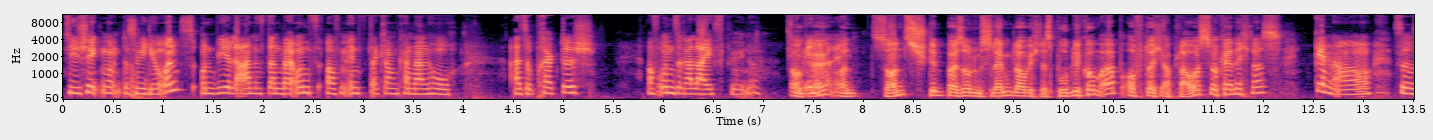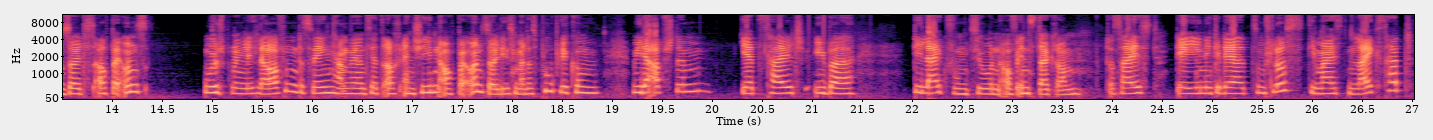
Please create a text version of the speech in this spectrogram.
sie schicken das Video uns und wir laden es dann bei uns auf dem Instagram-Kanal hoch. Also praktisch auf unserer Live-Bühne. Okay, und sonst stimmt bei so einem Slam, glaube ich, das Publikum ab, oft durch Applaus, so kenne ich das. Genau, so sollte es auch bei uns ursprünglich laufen. Deswegen haben wir uns jetzt auch entschieden, auch bei uns soll diesmal das Publikum wieder abstimmen. Jetzt halt über die Like-Funktion auf Instagram. Das heißt, derjenige, der zum Schluss die meisten Likes hat,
